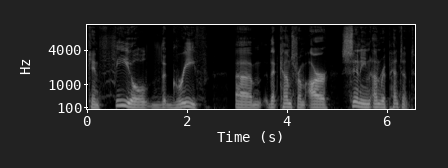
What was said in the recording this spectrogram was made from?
can feel the grief um, that comes from our sinning unrepentant,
